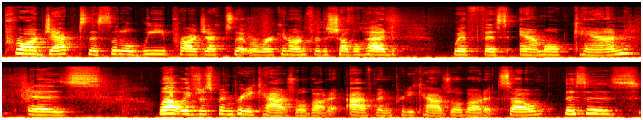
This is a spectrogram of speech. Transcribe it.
project, this little wee project that we're working on for the shovel head with this ammo can is, well, we've just been pretty casual about it. I've been pretty casual about it. So this is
